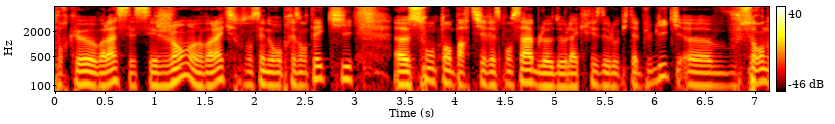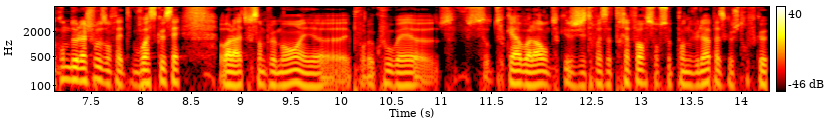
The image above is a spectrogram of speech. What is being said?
pour que voilà, ces, gens voilà, qui sont censés nous représenter, qui sont en partie responsables de la crise de l'hôpital public, se rendent compte de la chose en fait, voient ce que c'est, voilà, tout simplement, et, et pour le coup, ouais, en tout cas, voilà, en tout cas, j'ai trouvé ça très fort sur ce point de vue-là parce que je trouve que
